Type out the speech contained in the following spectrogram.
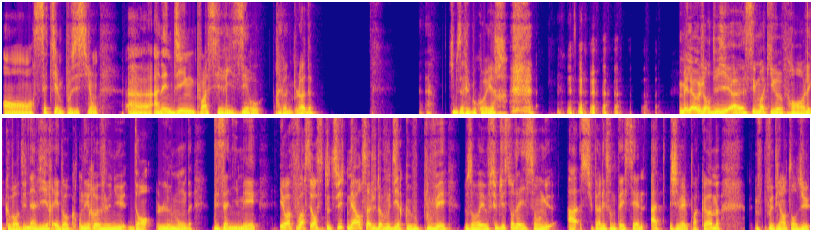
en 7ème position euh, un ending pour la série 0 Dragon Blood, qui nous a fait beaucoup rire. Mais là aujourd'hui, euh, c'est moi qui reprends les commandes du navire et donc on est revenu dans le monde des animés et on va pouvoir se lancer tout de suite. Mais avant ça, je dois vous dire que vous pouvez nous envoyer vos suggestions d'addition à superlesongtycn@gmail.com. Vous pouvez bien entendu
